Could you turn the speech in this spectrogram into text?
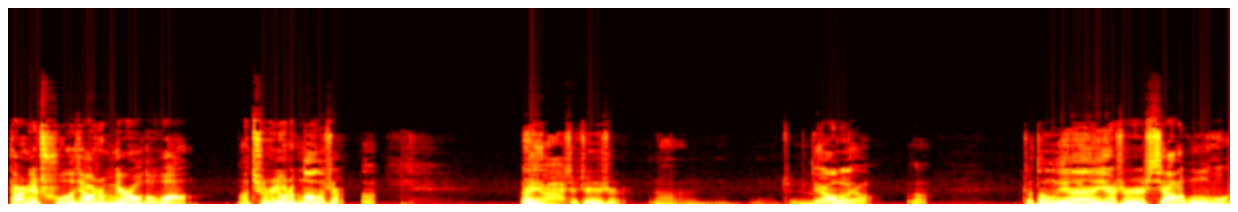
但是那厨子叫什么名儿我都忘了。啊，确实有这么档子事儿啊！哎呀，这真是啊，这聊了聊啊，这当年也是下了功夫，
